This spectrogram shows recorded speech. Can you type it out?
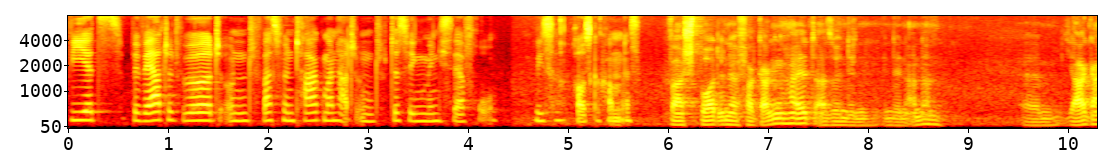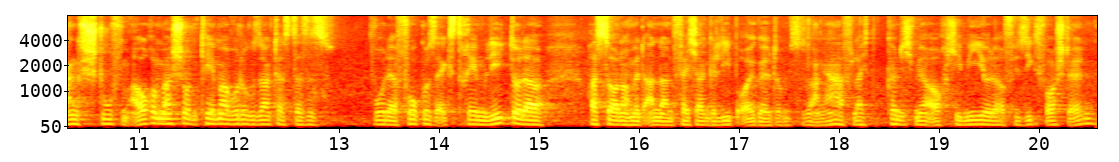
wie jetzt bewertet wird und was für einen Tag man hat. Und deswegen bin ich sehr froh, wie es rausgekommen ist. War Sport in der Vergangenheit, also in den, in den anderen ähm, Jahrgangsstufen auch immer schon ein Thema, wo du gesagt hast, das ist, wo der Fokus extrem liegt? Oder hast du auch noch mit anderen Fächern geliebäugelt, um zu sagen, ja, vielleicht könnte ich mir auch Chemie oder Physik vorstellen?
